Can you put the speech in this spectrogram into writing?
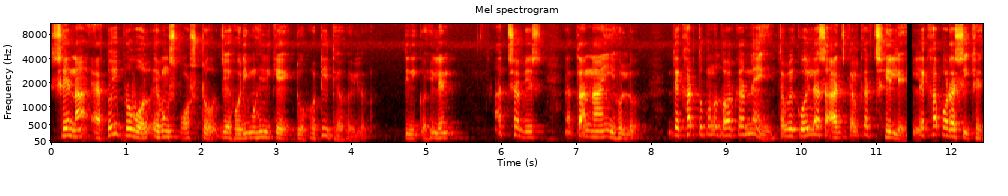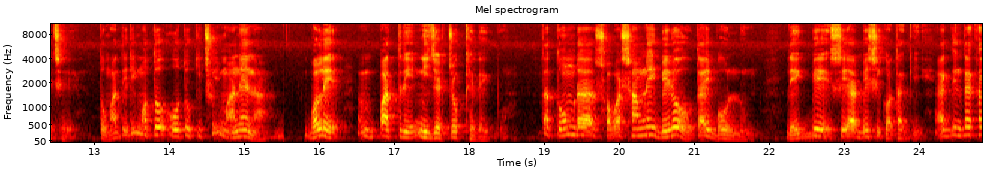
সে না এতই প্রবল এবং স্পষ্ট যে হরিমোহিনীকে একটু হটিতে হইল। তিনি কহিলেন আচ্ছা বেশ, তা নাই হলো। দেখার তো কোনো দরকার নেই। তবে কৈলাস আজকালকার ছেলে, লেখাপড়া শিখেছে। তোমাদেরই মতো ও তো কিছুই মানে না। বলে পাত্রী নিজের চোখে দেখব। তা তোমরা সবার সামনেই বেরো তাই বললুম। দেখবে সে আর বেশি কথা কি? একদিন দেখা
